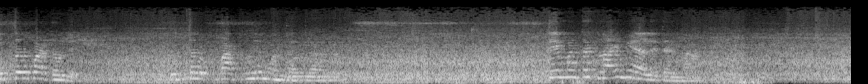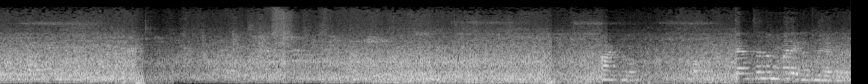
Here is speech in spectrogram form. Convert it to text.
उत्तर पाठवले. उत्तर पाठवले म्हणतात ते म्हणतात नाही मिळाले त्यांना पाठव त्यांचा नंबर आहे का तुझ्याकडे?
